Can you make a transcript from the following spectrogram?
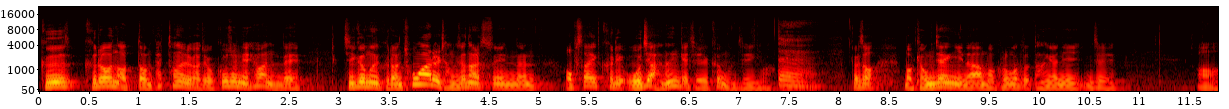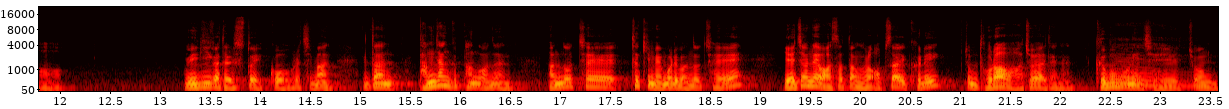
그 그런 어떤 패턴을 가지고 꾸준히 해왔는데 지금은 그런 총알을 장전할 수 있는 업사이클이 오지 않은 게 제일 큰 문제인 것 같아요. 네. 그래서 뭐 경쟁이나 뭐 그런 것도 당연히 이제 어 위기가 될 수도 있고 그렇지만 일단 당장 급한 거는 반도체 특히 메모리 반도체에 예전에 왔었던 그런 업사이클이 좀 돌아와줘야 되는 그 부분이 음. 제일 좀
